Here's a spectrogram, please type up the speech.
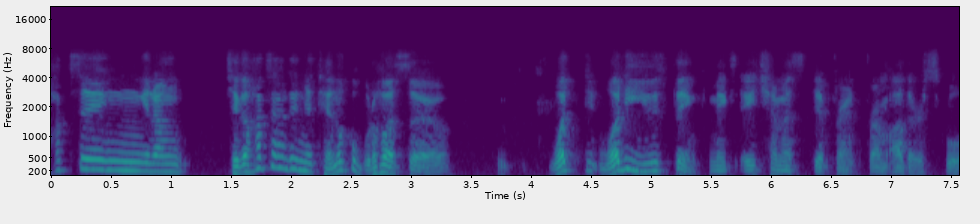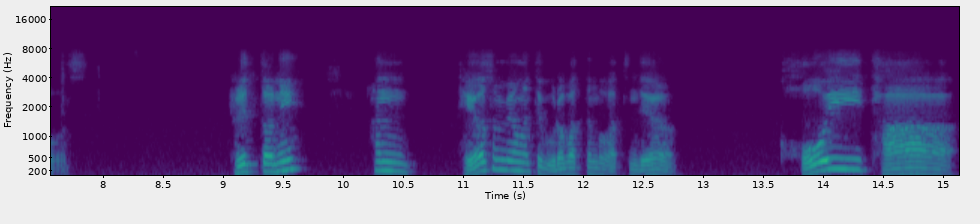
학생이랑 제가 학생들한테 대놓고 물어봤어요. What do, what do you think makes HMS different from other schools? 그랬더니 한 대여섯 명한테 물어봤던 것 같은데요. 거의 다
